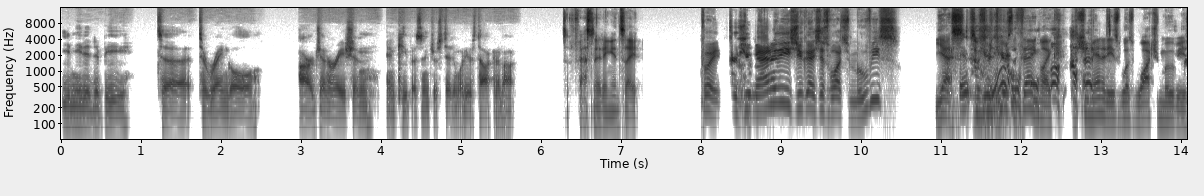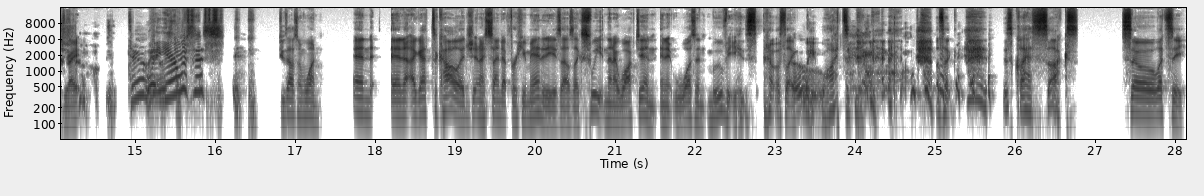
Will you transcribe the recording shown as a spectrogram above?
you needed to be to to wrangle our generation and keep us interested in what he was talking about. It's a fascinating insight. Wait, for humanities, you guys just watch movies? Yes. It- so here's, here's the thing: like humanities was watch movies, right? Dude, What year was- was this? 2001. And and I got to college and I signed up for humanities. I was like, sweet. And then I walked in and it wasn't movies. And I was like, wait, oh. what? I was like, this class sucks. So let's see.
